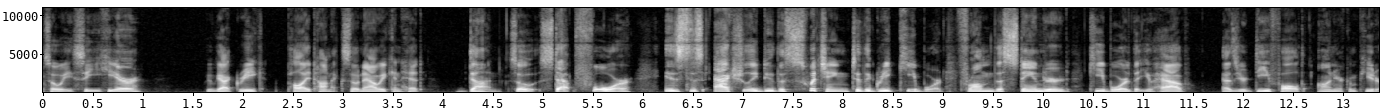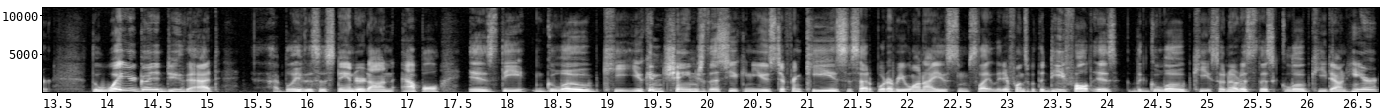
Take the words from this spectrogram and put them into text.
So we see here, we've got Greek polytonic. So now we can hit done. So step four is to actually do the switching to the Greek keyboard from the standard keyboard that you have as your default on your computer. The way you're going to do that, I believe this is standard on Apple, is the globe key. You can change this. You can use different keys to set up whatever you want. I use some slightly different ones, but the default is the globe key. So notice this globe key down here,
